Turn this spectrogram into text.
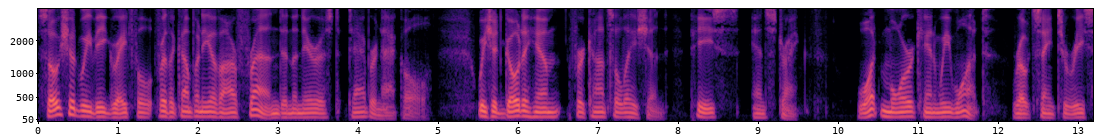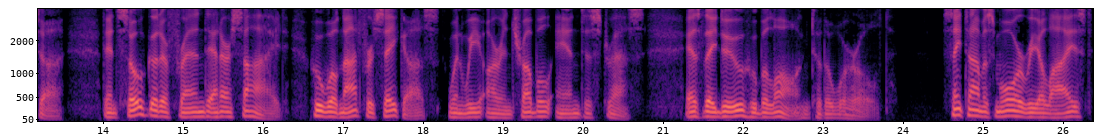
so should we be grateful for the company of our friend in the nearest tabernacle. We should go to him for consolation, peace, and strength. What more can we want, wrote St. Teresa, than so good a friend at our side who will not forsake us when we are in trouble and distress, as they do who belong to the world. St. Thomas More realized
